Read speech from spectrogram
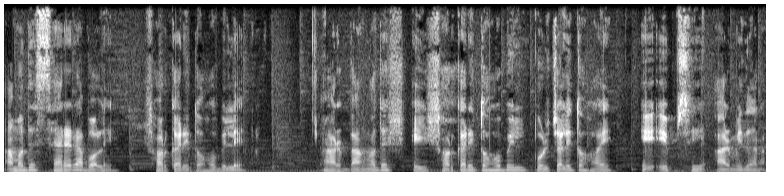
আমাদের স্যারেরা বলে, সরকারি তহবিলে। আর বাংলাদেশ এই সরকারি তহবিল পরিচালিত হয় এএফসি আর্মি দ্বারা।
